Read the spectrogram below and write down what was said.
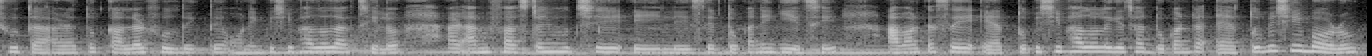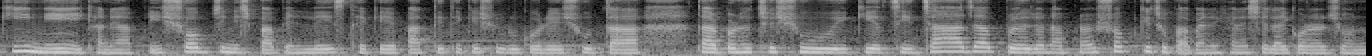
সুতা আর এত কালারফুল দেখতে অনেক বেশি ভালো লাগছিল। আর আমি ফার্স্ট টাইম হচ্ছে এই লেসের দোকানে গিয়েছি। আমার কাছে এত বেশি ভালো লেগেছে আর দোকানটা এত বেশি বড়, কি নেই এখানে আপনি? সব জিনিস পাবেন লেস থেকে, পাতি থেকে শুরু করে সুতা, তারপর হচ্ছে সুই, কেচি, যা যা প্রয়োজন আপনার সব কিছু পাবেন এখানে সেলাই করার জন্য।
